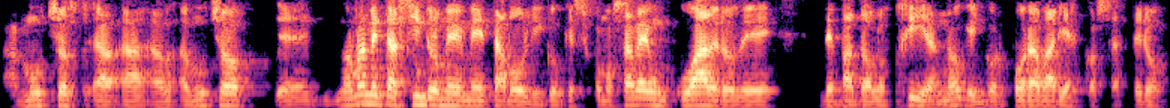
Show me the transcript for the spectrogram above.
a muchos, a, a, a muchos eh, normalmente al síndrome metabólico, que es, como sabes, un cuadro de, de patologías, ¿no? Que incorpora varias cosas, pero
